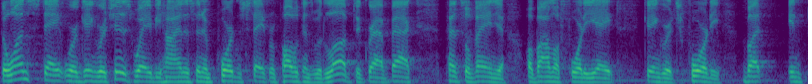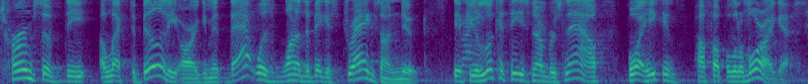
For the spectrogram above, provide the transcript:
The one state where Gingrich is way behind is an important state Republicans would love to grab back, Pennsylvania. Obama 48, Gingrich 40. But in terms of the electability argument, that was one of the biggest drags on Newt. If you look at these numbers now, boy, he can puff up a little more, I guess.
